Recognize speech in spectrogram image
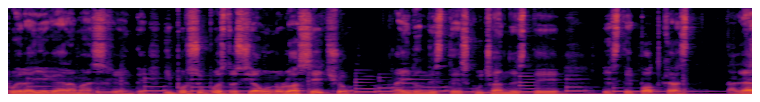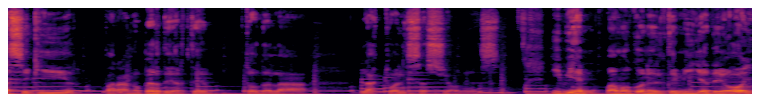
pueda llegar a más gente. Y por supuesto, si aún no lo has hecho, ahí donde esté escuchando este, este podcast, dale a seguir para no perderte todas las actualizaciones. Y bien, vamos con el temilla de hoy.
